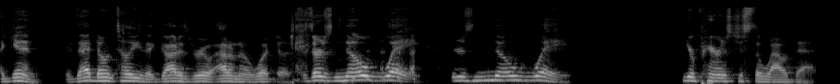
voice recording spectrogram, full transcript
again, if that don't tell you that God is real, I don't know what does. There's no way. There's no way your parents just allowed that.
